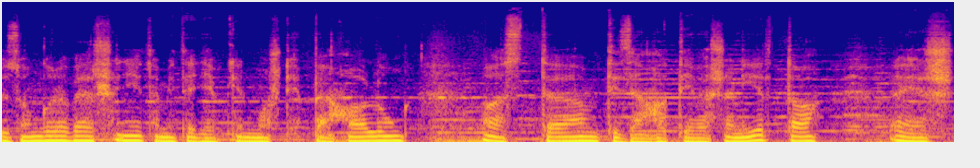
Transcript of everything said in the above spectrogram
Első zongora versenyét, amit egyébként most éppen hallunk, azt 16 évesen írta, és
